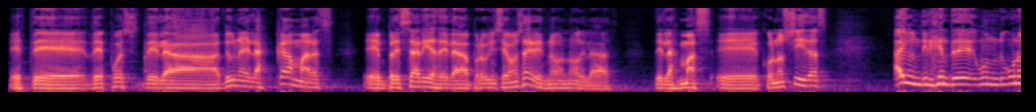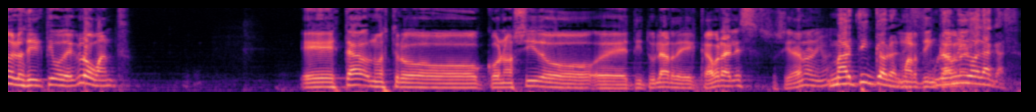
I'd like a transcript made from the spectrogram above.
Este, después de la de una de las cámaras empresarias de la provincia de Buenos Aires, no, no de las de las más eh, conocidas. Hay un dirigente, un- uno de los directivos de Globant, eh, está nuestro conocido eh, titular de Cabrales, Sociedad Anónima. Martín Cabrales. Martín un Cabrales. amigo de la casa.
